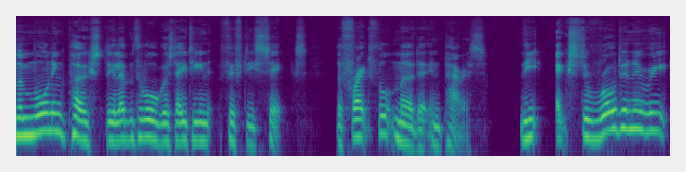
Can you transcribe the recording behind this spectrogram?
the Morning Post, the 11th of August 1856, the frightful murder in Paris. The extraordinary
